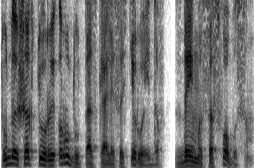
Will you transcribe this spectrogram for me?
Туда шахтеры руду таскали с астероидов, с Деймоса с Фобусом.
